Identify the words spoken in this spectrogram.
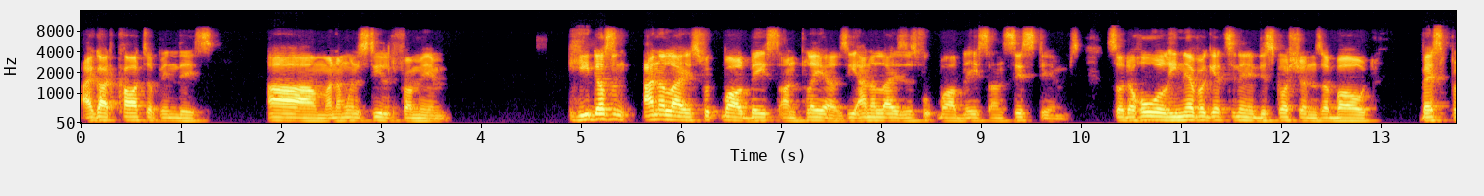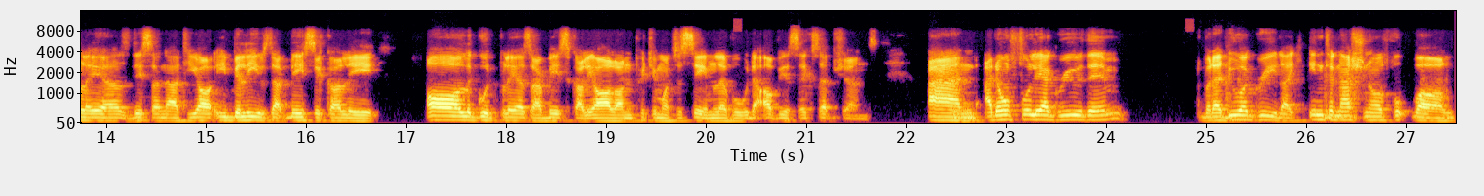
I got caught up in this. Um, and I'm gonna steal it from him. He doesn't analyze football based on players. He analyzes football based on systems. So the whole he never gets in any discussions about best players, this and that. He he believes that basically all the good players are basically all on pretty much the same level with the obvious exceptions. And mm-hmm. I don't fully agree with him, but I do agree like international football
